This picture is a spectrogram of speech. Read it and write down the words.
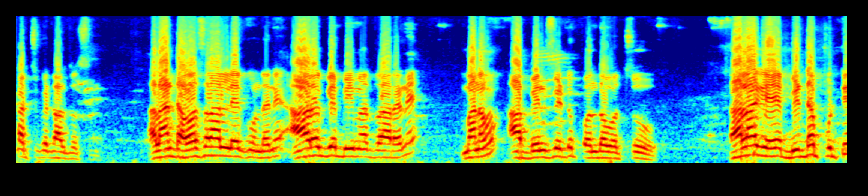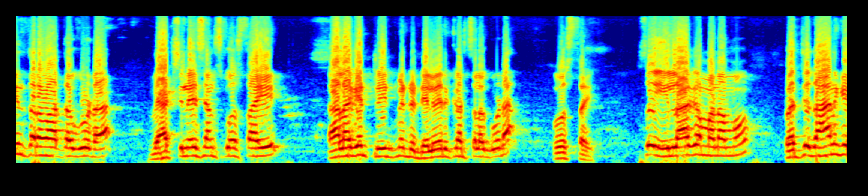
ఖర్చు పెట్టాల్సి వస్తుంది. అలాంటి అవసరాలు లేకుండానే ఆరోగ్య బీమా ద్వారానే మనం ఆ బెనిఫిట్ పొందవచ్చు. అలాగే బిడ్డ పుట్టిన తర్వాత కూడా వ్యాక్సినేషన్స్కి వస్తాయి. అలాగే ట్రీట్మెంట్ డెలివరీ ఖర్చులకు కూడా వస్తాయి. సో ఇలాగ మనము ప్రతిదానికి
